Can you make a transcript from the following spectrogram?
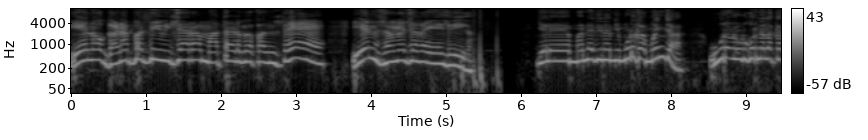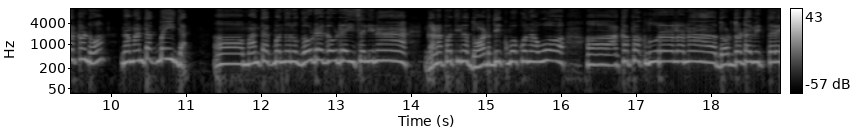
ಏನೋ ಗಣಪತಿ ವಿಚಾರ ಮಾತಾಡ್ಬೇಕಂತೆ. ಏನು ಸಮಾಚಾರ ಹೇಳ್ರಿ ಈಗ? ಎಲೆ ಮೊನ್ನೆ ದಿನ ನಿಮ್ಮ ಹುಡುಗ ಮಂಜ? ಊರಾಗ ಹುಡುಗರನ್ನೆಲ್ಲ ಕರ್ಕೊಂಡು ನಮ್ಮ ಅಂತಕ್ಕೆ ಬೈದ್ದ. ಮಂತಕ್ಕೆ ಬಂದನು ಗೌಡ್ರೆ ಗೌಡ್ರೆ, ಈ ಸಲಿನ ಗಣಪತಿನ ದೊಡ್ಡದಿಕ್ಬೇಕು ನಾವು. ಅಕ್ಕಪಕ್ಕ ದೂರಲ್ಲನ ದೊಡ್ಡ ದೊಡ್ಡ ವಿಕ್ತಾರೆ,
